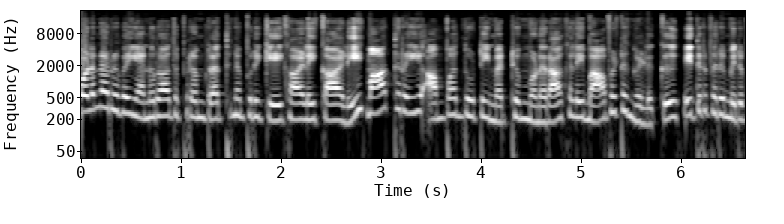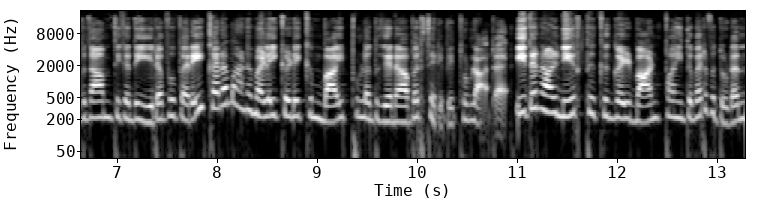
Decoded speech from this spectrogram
பொலனறுவை அனுராதபுரம் ரத்தினபுரி கேகாலை காளி மாத்தறை அம்பாந்தோட்டை மற்றும் மொனராகலை மாவட்டங்களுக்கு எதிர்வரும் இருபதாம் தேதி இரவு வரை கன கனமான மழை கிடைக்கும் வாய்ப்புள்ளது என அவர் தெரிவித்துள்ளார். இதனால் நீர்த்தேக்கங்கள் வான் பாய்ந்து வருவதுடன்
